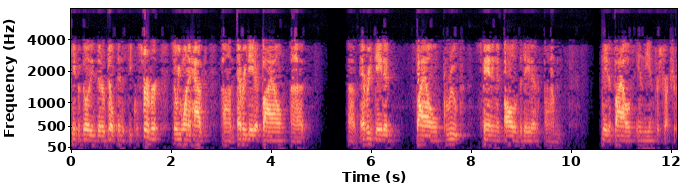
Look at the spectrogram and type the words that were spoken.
capabilities that are built into SQL Server. So we want to have um, every data file, uh, uh, every data file group spanning all of the data um, data files in the infrastructure.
